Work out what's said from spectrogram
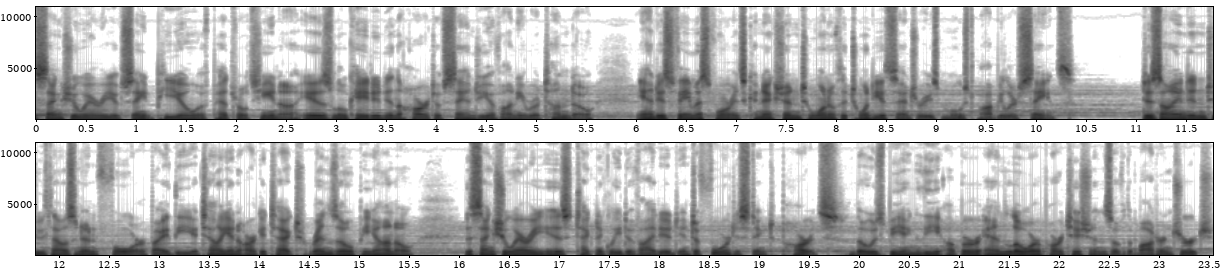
sanctuary of St. Pio of Pietrelcina is located in the heart of San Giovanni Rotondo and is famous for its connection to one of the 20th century's most popular saints. Designed in 2004 by the Italian architect Renzo Piano, the sanctuary is technically divided into four distinct parts, those being the upper and lower partitions of the modern church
